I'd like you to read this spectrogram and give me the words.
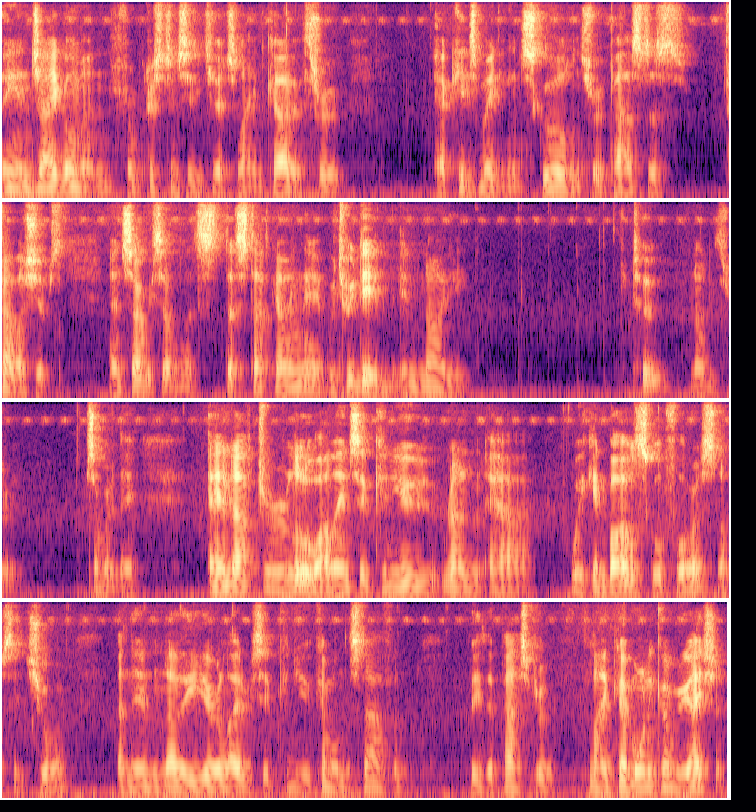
Ian Jagelman from Christian City Church Lane Cove through our kids' meeting in school and through pastors' fellowships. And so we said, well, let's, let's start going there, which we did in 92, 93, somewhere in there. And after a little while, Anne said, Can you run our weekend Bible school for us? And I said, Sure. And then another year later, he said, Can you come on the staff and be the pastor of Lane Cove Morning Congregation?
